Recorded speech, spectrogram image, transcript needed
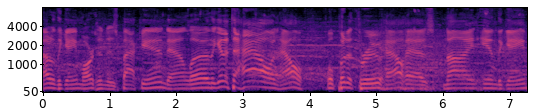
out of the game. Martin is back in, down low. They get it to Howe, and Howe will put it through. Howe has nine in the game.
